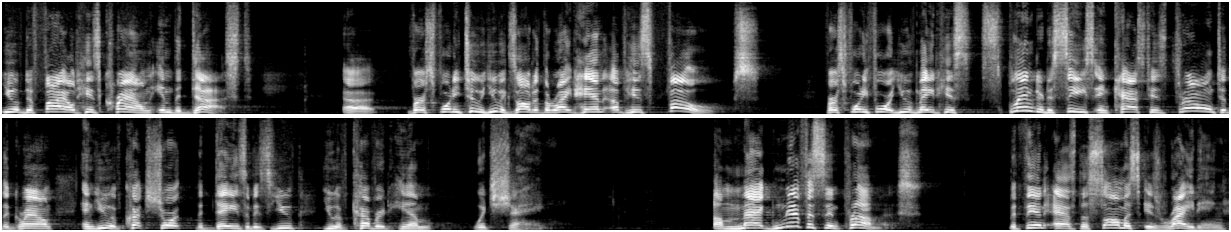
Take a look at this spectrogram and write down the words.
You have defiled his crown in the dust. Uh, verse 42, you've exalted the right hand of his foes. Verse 44, you have made his splendor to cease and cast his throne to the ground, and you have cut short the days of his youth. You have covered him with shame a magnificent promise. But then, as the psalmist is writing,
